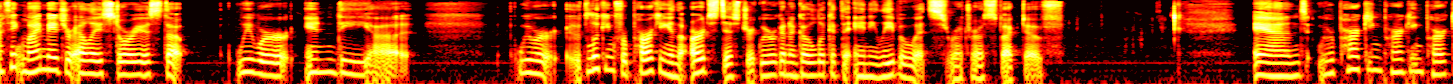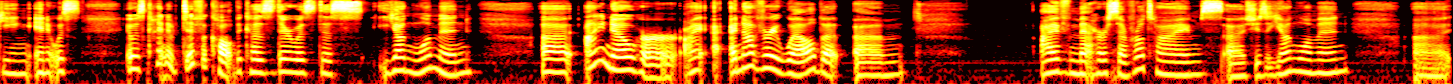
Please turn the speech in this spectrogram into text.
I think my major LA story is that we were in the. Uh, we were looking for parking in the arts district. We were going to go look at the Annie Leibovitz retrospective. And we were parking, parking, parking, and it was it was kind of difficult because there was this young woman. Uh, I know her. I, I not very well, but um, I've met her several times. Uh, she's a young woman. Uh,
